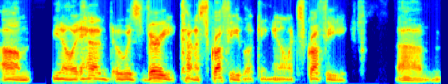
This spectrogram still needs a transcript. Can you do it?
Um, you know, it had it was very kind of scruffy looking, you know, like scruffy. Um,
